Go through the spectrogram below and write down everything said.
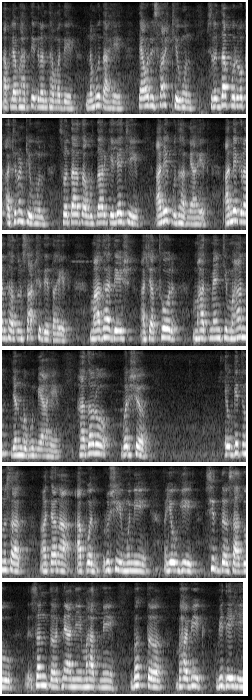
आपल्या भारतीय ग्रंथामध्ये नमूद आहे. त्यावर विश्वास ठेवून श्रद्धापूर्वक आचरण ठेवून स्वतःचा उद्धार केल्याची अनेक उदाहरणे आहेत. अनेक ग्रंथातून साक्ष देत आहेत. माझा देश अशा थोर महात्म्यांची महान जन्मभूमी आहे. हजारो वर्ष योग्यतेनुसार त्यांना आपण ऋषी मुनी योगी सिद्ध साधू संत ज्ञानी महात्मे भक्त भाविक विदेही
